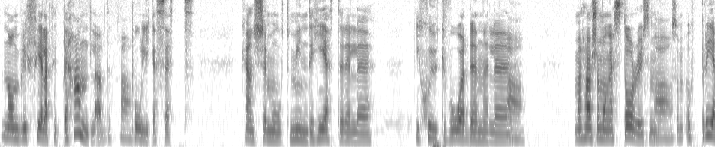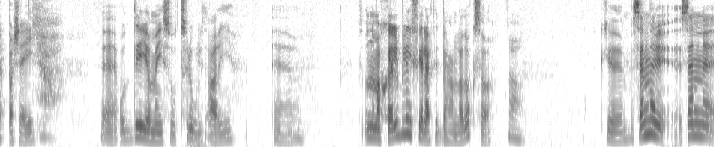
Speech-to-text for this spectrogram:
någon blir felaktigt behandlad Ja. på olika sätt. Kanske mot myndigheter eller i sjukvården eller Ja. man hör så många stories som, Ja. som upprepar sig. Eh, och det gör mig så otroligt arg. Eh, och när man själv blir felaktigt behandlad också. Ja. Och, eh, sen, är, sen eh,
